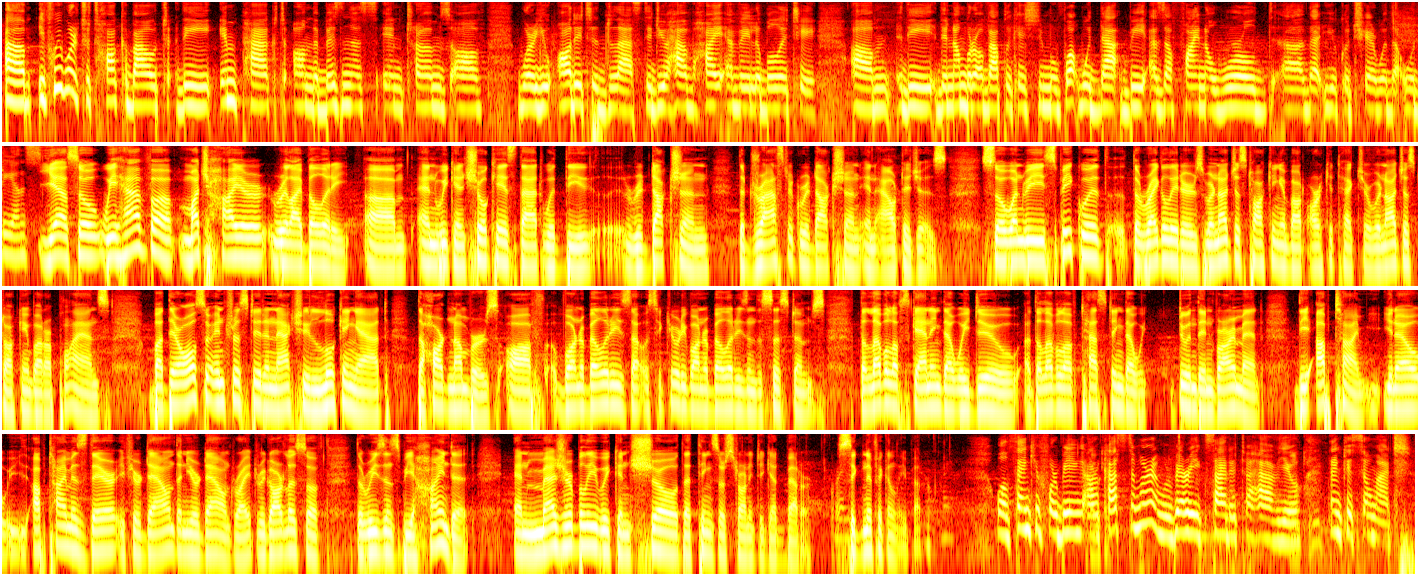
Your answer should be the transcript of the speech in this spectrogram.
Um, if we were to talk about the impact on the business in terms of where you audited less, did you have high availability, um, the, the number of applications you what would that be as a final world uh, that you could share with the audience? Yeah, so we have a much higher reliability, um, and we can showcase that with the reduction, the drastic reduction in outages. So when we speak with the regulators, we're not just talking about architecture, we're not just talking about our plans, but they're also interested in actually looking at the hard numbers of vulnerabilities that security vulnerabilities in the systems, the level of scanning that we do, uh, the level of testing that we do in the environment, the uptime. You know, uptime is there. If you're down, then you're down, right? Regardless of the reasons behind it. And measurably, we can show that things are starting to get better, Great. significantly better. Well, thank you for being our customer, and we're very excited to have you. Thank you, thank you so much.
